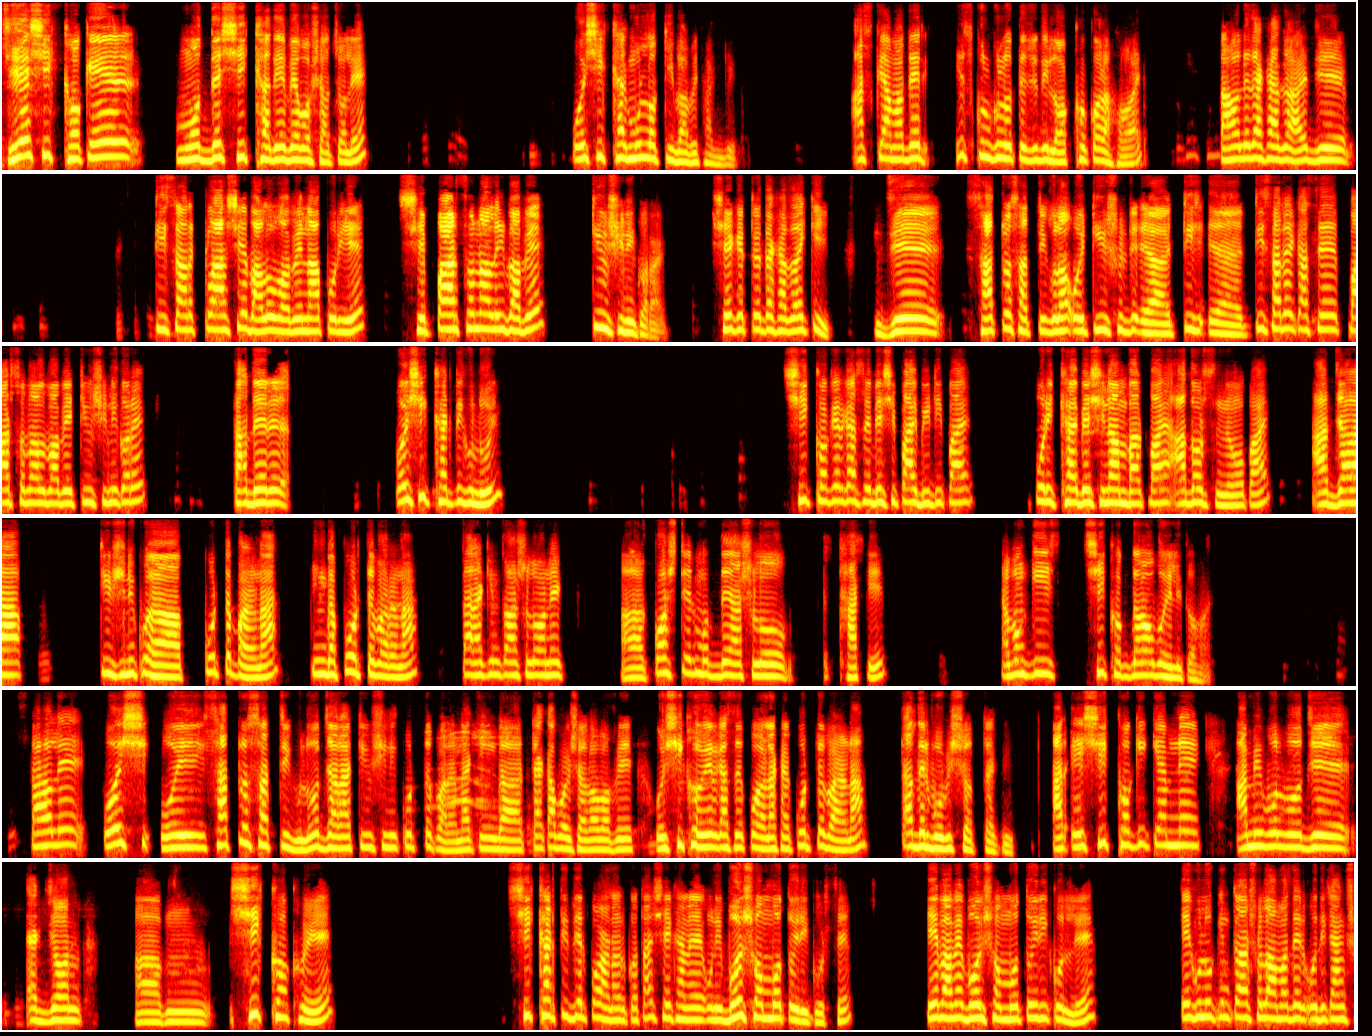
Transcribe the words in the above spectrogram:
যে শিক্ষকের মধ্যে শিক্ষা দিয়ে ব্যবসা চলে ওই শিক্ষার মূল্য কীভাবে থাকবে? আজকে আমাদের স্কুলগুলোতে যদি লক্ষ্য করা হয়, তাহলে দেখা যায় যে টিচার ক্লাসে ভালোভাবে না পড়িয়ে সে পার্সোনালি ভাবে টিউশনি করায়। সেক্ষেত্রে দেখা যায় কি? যে ছাত্র ছাত্রছাত্রীগুলা ওই টিউশনি টিচারের কাছে পার্সোনাল ভাবে টিউশনি করে। তাদের ওই শিক্ষার্থীগুলোই শিক্ষকের কাছে বেশি পায় বিটি পায়, পরীক্ষায় বেশি নাম্বার পায়, আদর স্নেহ পায়। আর যারা টিউশনি পড়তে পারে না কিংবা পড়তে পারে না, তারা কিন্তু আসলে অনেক কষ্টের মধ্যে আসলে থাকে। এবং কি শিক্ষক দ্বারা অবহেলিত হয়। তাহলে ওই ওই ছাত্রছাত্রীগুলো যারা টিউশনি করতে পারে না কিংবা টাকা-পয়সার অভাবে ওই শিক্ষকের কাছে পড়ালেখা করতে পারে না, তাদের ভবিষ্যৎটা কি? আর এই শিক্ষকই কেমনে আমি বলব যে একজন শিক্ষক হয়ে শিক্ষার্থীদের পড়ানোর কথা সেখানে উনি বৈষম্য তৈরি করছে। এভাবে বৈষম্য তৈরি করলে এগুলো কিন্তু আসলে আমাদের অধিকাংশ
